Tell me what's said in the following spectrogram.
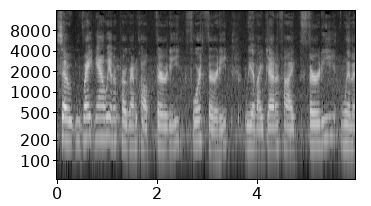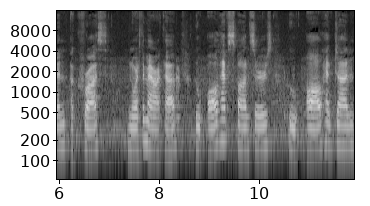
so right now we have a program called 30 for 30 we have identified 30 women across north america who all have sponsors who all have done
